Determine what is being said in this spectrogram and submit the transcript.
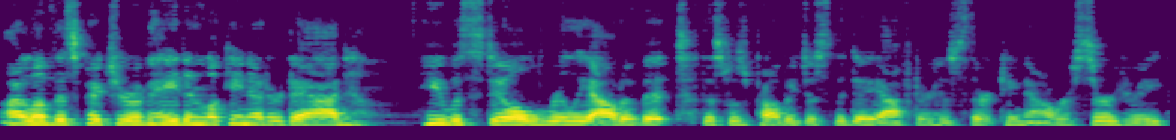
I love this picture of Hayden looking at her dad he was still really out of it. This was probably just the day after his 13 hour surgery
